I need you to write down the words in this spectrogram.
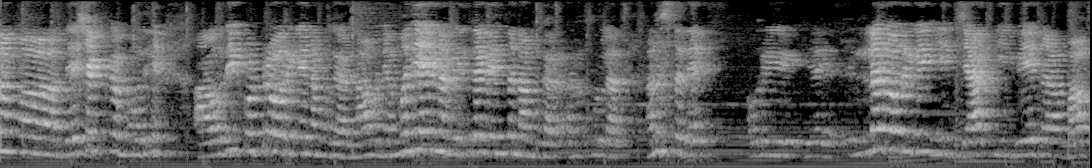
ನಮ್ಮ ದೇಶಕ್ಕೆ ಮೋದಿ ಅವಧಿ ಕೊಟ್ಟರು ಅವರಿಗೆ ನಮ್ಗೆ, ನಾವು ನೆಮ್ಮದಿಯಾಗಿ ನಾವು ಇರ್ತೇವೆ ಅಂತ ನಮ್ಗೆ ಅನುಕೂಲ ಅನಿಸ್ತದೆ. ಅವರಿಗೆ ಎಲ್ಲರೂ ಅವರಿಗೆ ಈ ಜಾತಿ, ಭೇದ, ಭಾವ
